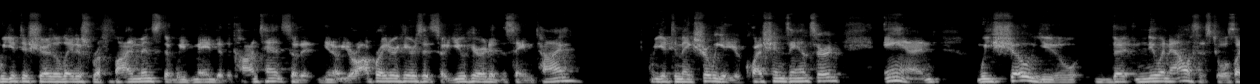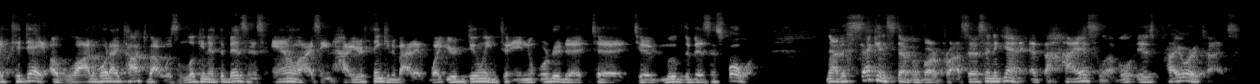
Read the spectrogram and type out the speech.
we get to share the latest refinements that we've made to the content so that you know your operator hears it so you hear it at the same time we get to make sure we get your questions answered and we show you the new analysis tools like today a lot of what i talked about was looking at the business analyzing how you're thinking about it what you're doing to in order to to to move the business forward now the second step of our process and again at the highest level is prioritize.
